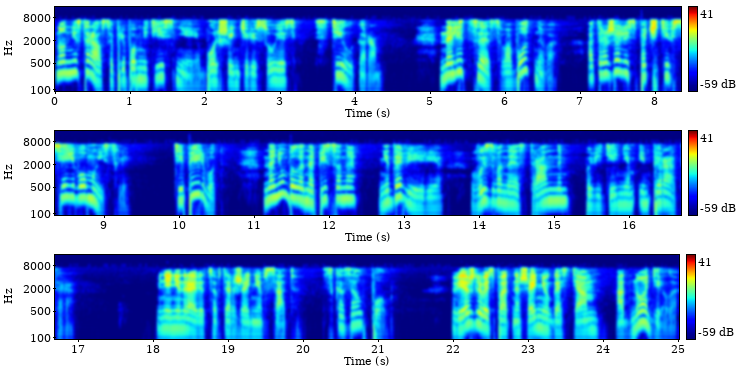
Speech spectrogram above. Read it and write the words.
Но он не старался припомнить яснее, больше интересуясь Стилгаром. На лице свободного отражались почти все его мысли. Теперь вот на нем было написано «недоверие», вызванное странным поведением императора. «Мне не нравится вторжение в сад», — сказал Пол. «Вежливость по отношению к гостям — одно дело.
